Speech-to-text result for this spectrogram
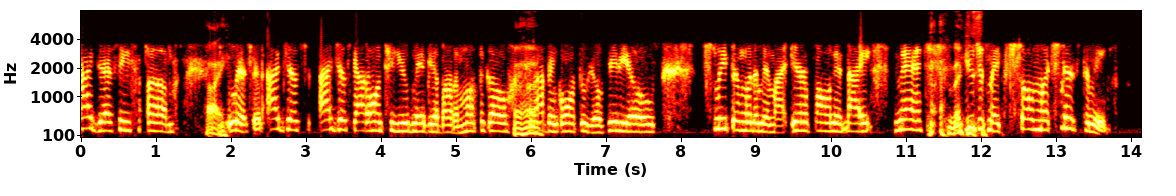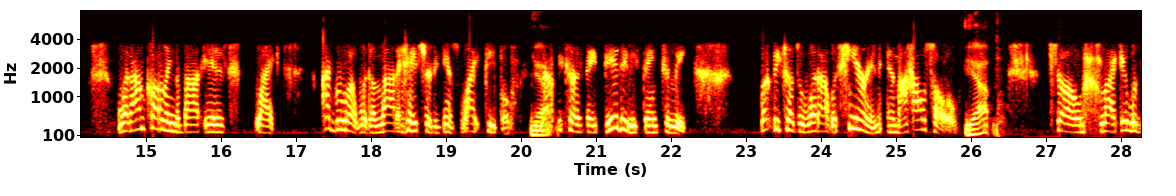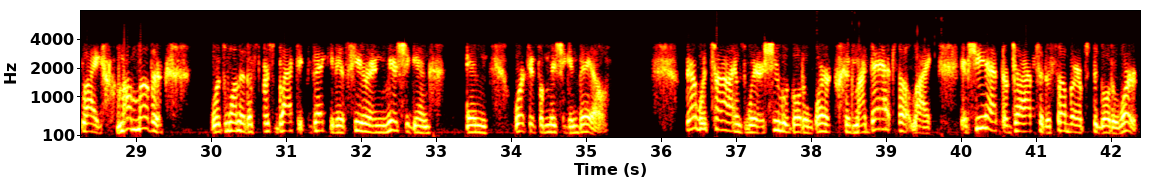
Hi, Jesse. Um, Hi. listen, I just I just got on to you maybe about a month ago, Uh-huh. and I've been going through your videos, sleeping with them in my earphone at night. Man, you just make so much sense to me. What I'm calling about is like I grew up with a lot of hatred against white people, Yeah. not because they did anything to me, but because of what I was hearing in my household. Yep. So, like, it was like my mother was one of the first black executives here in Michigan and working for Michigan Bell. There were times where she would go to work because my dad felt like if she had to drive to the suburbs to go to work,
